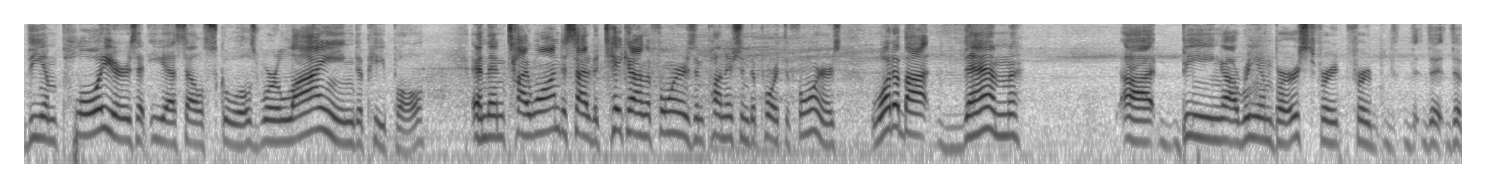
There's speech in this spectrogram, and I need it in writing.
the employers at ESL schools were lying to people. And then Taiwan decided to take it on the foreigners and punish and deport the foreigners. What about them uh, being uh, reimbursed for, for the, the, the,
